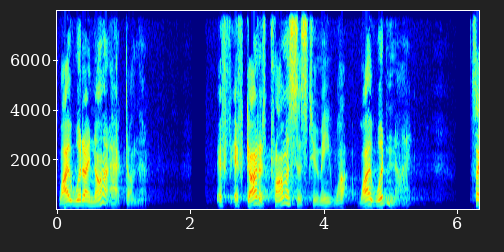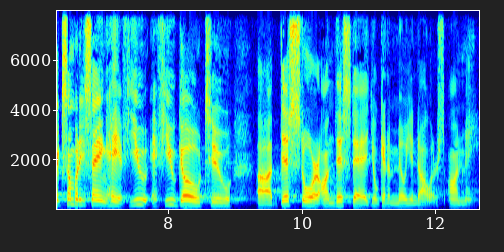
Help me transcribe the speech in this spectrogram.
why would I not act on them? If, if God has promised this to me, why, why wouldn't I? It's like somebody saying, hey, if you, if you go to uh, this store on this day, you'll get a million dollars on me.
